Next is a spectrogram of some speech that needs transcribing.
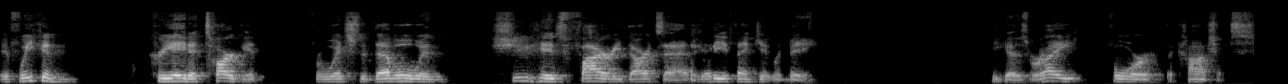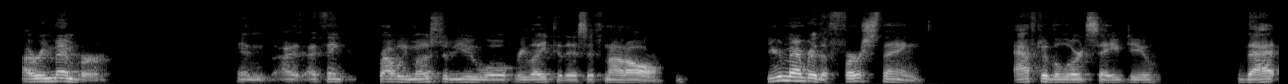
If we could create a target for which the devil would shoot his fiery darts at, what do you think it would be? He goes right for the conscience. I remember, and I, I think probably most of you will relate to this, if not all. You remember the first thing after the Lord saved you, that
